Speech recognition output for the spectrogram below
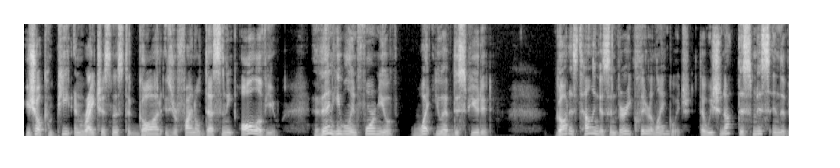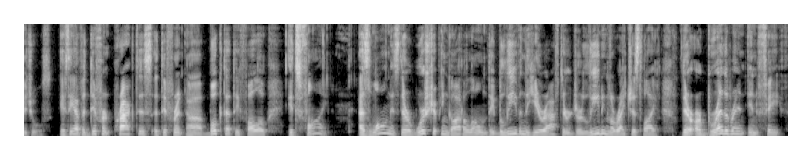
You shall compete in righteousness to God is your final destiny, all of you. Then He will inform you of what you have disputed. God is telling us in very clear language that we should not dismiss individuals. If they have a different practice, a different uh, book that they follow, it's fine. As long as they're worshiping God alone, they believe in the hereafter, they're leading a righteous life, they're are brethren in faith.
